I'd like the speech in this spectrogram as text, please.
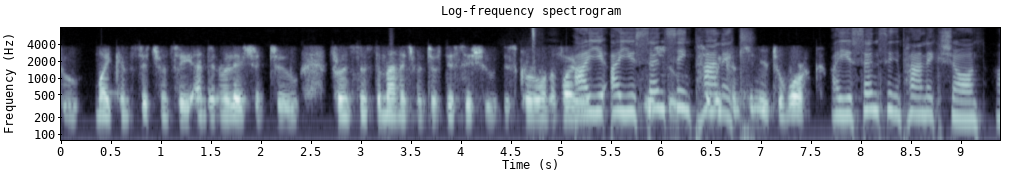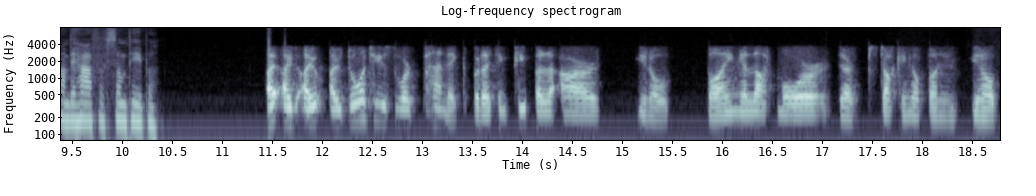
to my constituency and in relation to, for instance, the management of this issue, this coronavirus. Are you are you issue. sensing So we panic? continue to work. Are you sensing panic, Sean, on behalf of some people? I, I, I I don't want to use the word panic, but I think people are, you know, buying a lot more. They're stocking up on, you know,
